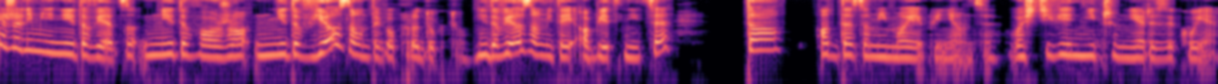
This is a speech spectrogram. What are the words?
jeżeli mi nie, dowiedzą, nie, dowożą, nie dowiozą tego produktu, nie dowiozą mi tej obietnicy, to oddadzą mi moje pieniądze. Właściwie niczym nie ryzykuję.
